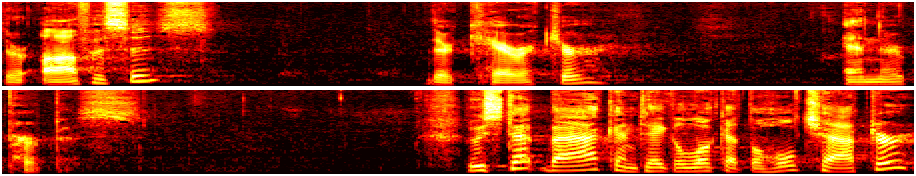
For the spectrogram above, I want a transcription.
their offices, their character, and their purpose. We step back and take a look at the whole chapter.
